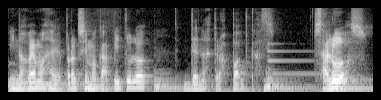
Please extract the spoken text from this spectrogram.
y nos vemos en el próximo capítulo de nuestros podcasts. Saludos.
